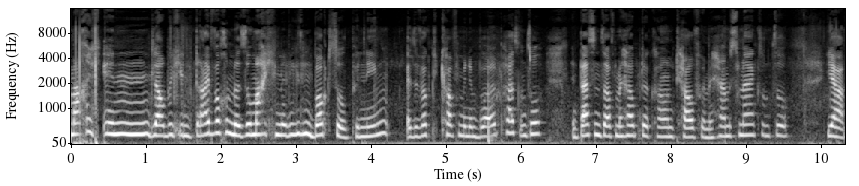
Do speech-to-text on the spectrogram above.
mache ich in, glaube ich, in drei Wochen oder so mache ich eine riesen Box-Opening. Also wirklich kaufe mir den Ballpass und so. Mit Buttons auf meinem Hauptaccount, kaufe mir Hermes Max und so. Ja.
